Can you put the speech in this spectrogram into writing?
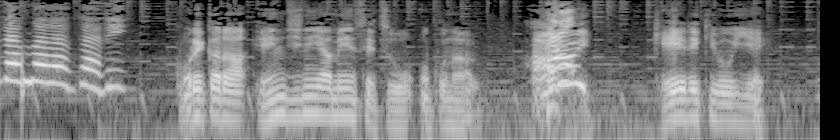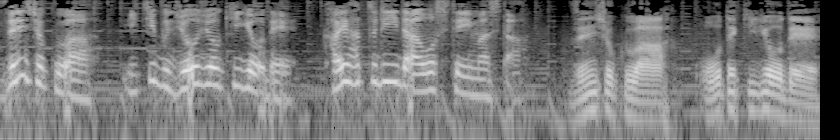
ラマー狩り。これからエンジニア面接を行う。はい。経歴を言え。前職は一部上場企業で開発リーダーをしていました。前職は大手企業で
